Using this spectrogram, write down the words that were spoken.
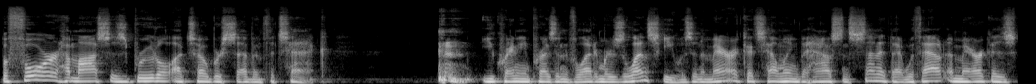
Before Hamas's brutal October 7th attack, Ukrainian President Vladimir Zelensky was in America telling the House and Senate that without America's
